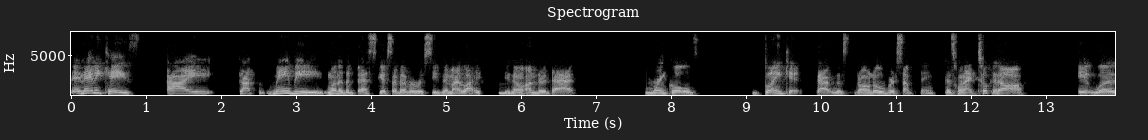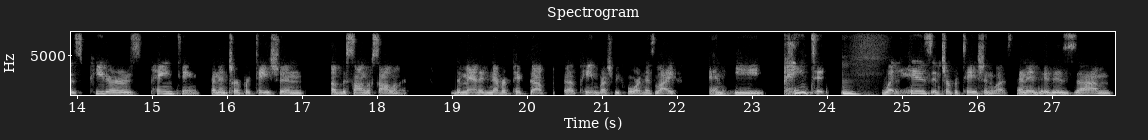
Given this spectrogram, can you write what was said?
in any case, I got maybe one of the best gifts I've ever received in my life, you Mm. know, under that wrinkled blanket that was thrown over something. Because when I took it off, it was Peter's painting, an interpretation of the Song of Solomon. The man had never picked up a paintbrush before in his life, and he painted Mm. what his interpretation was, and it, it is um,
